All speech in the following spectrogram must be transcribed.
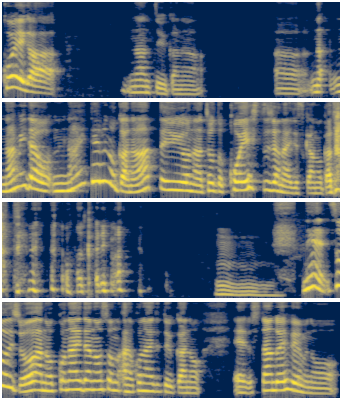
声が、なんていうかな、あーな、涙を、泣いてるのかなっていうような、ちょっと声質じゃないですか、あの方って。わかります？うんうんうんねそうでしょ？あの、この間のその、あの、この間というかあの、えースタンド FM の、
